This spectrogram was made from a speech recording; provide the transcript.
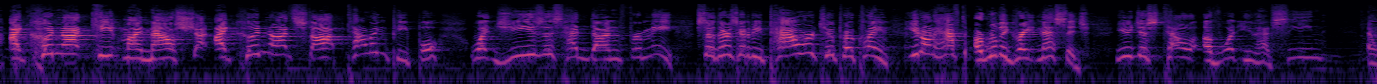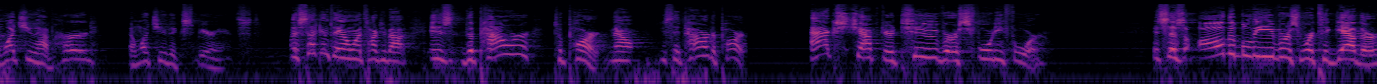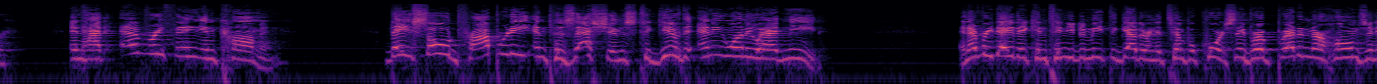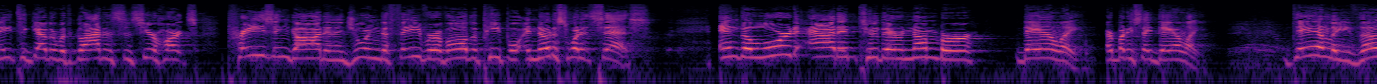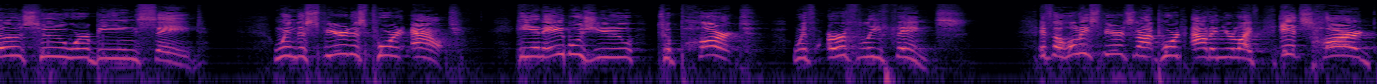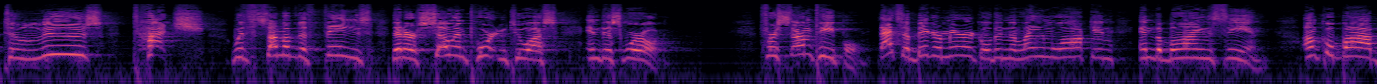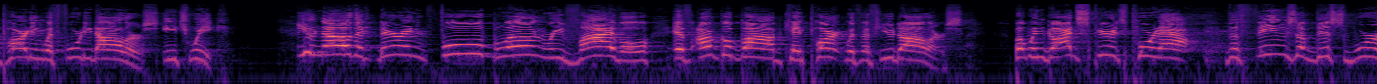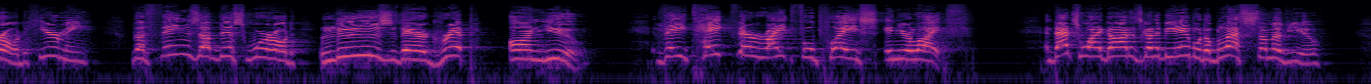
I could not keep my mouth shut. I could not stop telling people what Jesus had done for me. So there's going to be power to proclaim. You don't have to, a really great message. You just tell of what you have seen and what you have heard and what you've experienced. The second thing I want to talk to you about is the power to part. Now, you say power to part. Acts chapter 2, verse 44. It says, All the believers were together and had everything in common. They sold property and possessions to give to anyone who had need. And every day they continued to meet together in the temple courts. They broke bread in their homes and ate together with glad and sincere hearts, praising God and enjoying the favor of all the people. And notice what it says. And the Lord added to their number daily. Everybody say daily. Daily, daily those who were being saved. When the Spirit is poured out, He enables you to part with earthly things. If the Holy Spirit's not poured out in your life, it's hard to lose touch with some of the things that are so important to us in this world. For some people, that's a bigger miracle than the lame walking and the blind seeing. Uncle Bob parting with $40 each week. You know that they're in full blown revival if Uncle Bob can part with a few dollars. But when God's Spirit's poured out, the things of this world, hear me, the things of this world lose their grip on you. They take their rightful place in your life. And that's why God is going to be able to bless some of you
